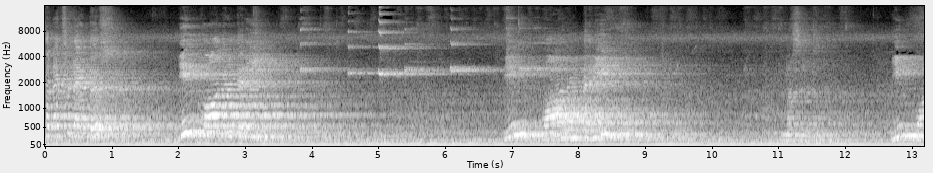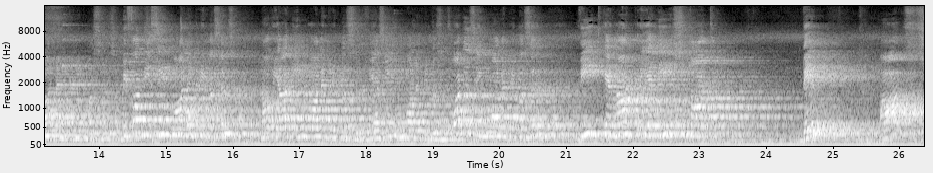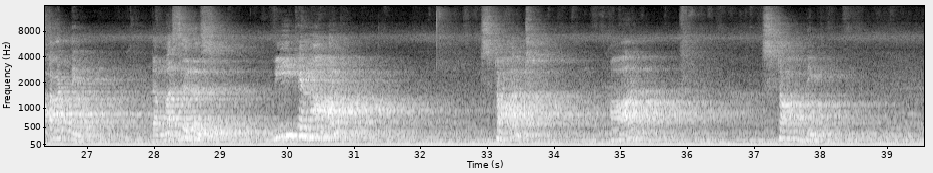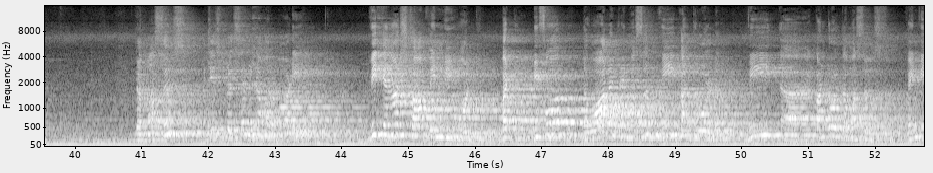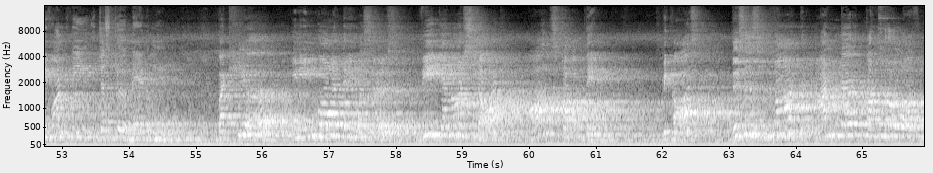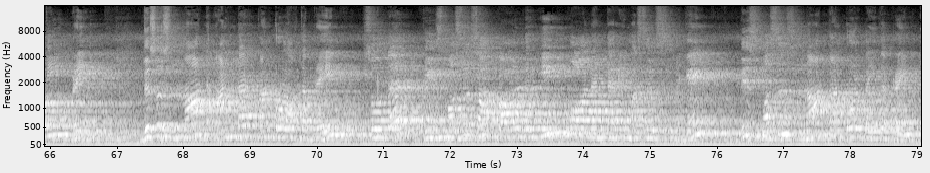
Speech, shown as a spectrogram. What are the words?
So let's write this. This is not under control of the brain. This is not under control of the brain. So that these muscles are called involuntary muscles. Again, these muscles not controlled by the brain.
